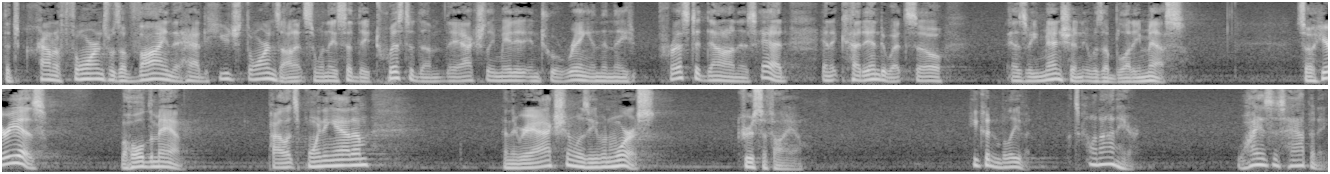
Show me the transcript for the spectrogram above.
the crown of thorns was a vine that had huge thorns on it. So when they said they twisted them, they actually made it into a ring and then they pressed it down on his head and it cut into it. So, as we mentioned, it was a bloody mess. So here he is. Behold the man. Pilate's pointing at him, and the reaction was even worse crucify him. He couldn't believe it. What's going on here? Why is this happening?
